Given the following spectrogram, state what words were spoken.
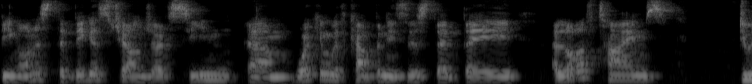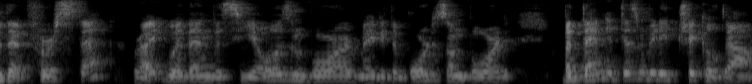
being honest the biggest challenge i've seen um, working with companies is that they a lot of times do that first step, right? Where then the CEO is on board, maybe the board is on board, but then it doesn't really trickle down.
